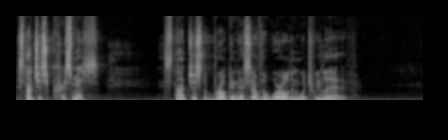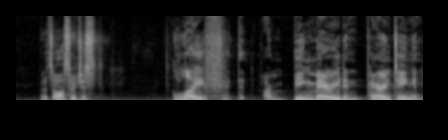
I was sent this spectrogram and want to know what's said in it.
It's not just Christmas, it's not just the brokenness of the world in which we live, but it's also just life that are being married and parenting and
